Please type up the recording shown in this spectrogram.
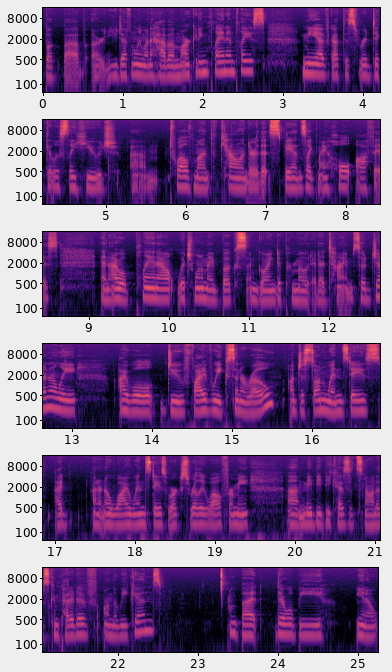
BookBub, or you definitely want to have a marketing plan in place. Me, I've got this ridiculously huge um, 12 month calendar that spans like my whole office, and I will plan out which one of my books I'm going to promote at a time. So generally, I will do five weeks in a row, uh, just on Wednesdays. I I don't know why Wednesdays works really well for me. Um, maybe because it's not as competitive on the weekends. But there will be, you know,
